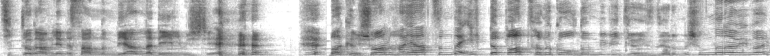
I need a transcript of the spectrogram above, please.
TikTok amblemi sandım bir anla değilmiş. Bakın şu an hayatımda ilk defa tanık olduğum bir video izliyorum. Şunlara bir bak.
